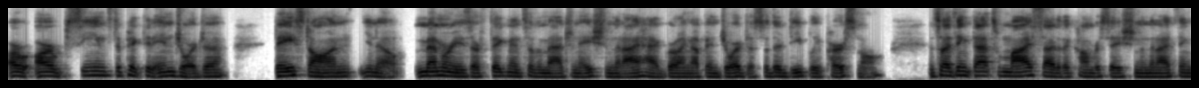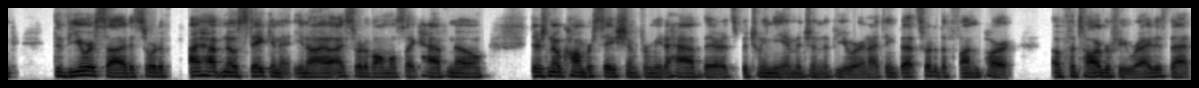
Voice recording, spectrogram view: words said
are are scenes depicted in Georgia based on, you know, memories or figments of imagination that I had growing up in Georgia. So they're deeply personal. And so I think that's my side of the conversation. And then I think the viewer side is sort of, I have no stake in it. You know, I, I sort of almost like have no, there's no conversation for me to have there. It's between the image and the viewer. And I think that's sort of the fun part of photography, right? Is that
